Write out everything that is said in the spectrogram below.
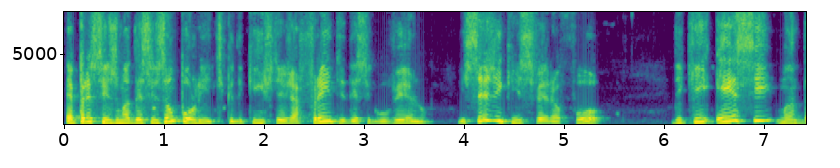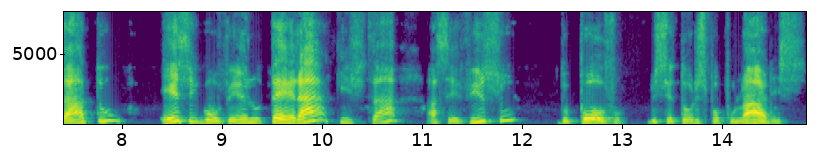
é preciso uma decisão política de quem esteja à frente desse governo, e seja em que esfera for, de que esse mandato, esse governo, terá que estar a serviço do povo, dos setores populares,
